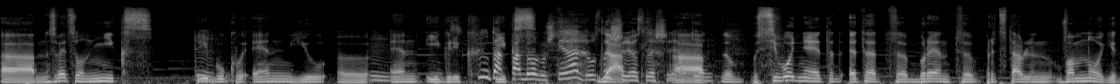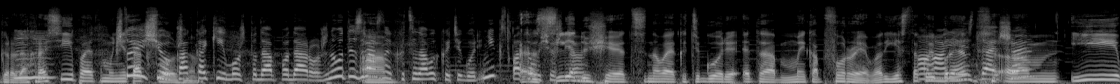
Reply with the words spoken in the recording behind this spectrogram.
А, называется он Nix. Три Мгм. буквы N, U, э, М, N, Y, Ну, так, X. подробно уж не надо, услышали, услышали. а А, ну, сегодня этот, этот э, бренд э, представлен во многих городах Мгм. России, поэтому не Что так еще? сложно. Как, какие, может, пода- подороже? Ну, вот из А. разных ценовых категорий. Никс, потом Э, еще Следующая ценовая категория это Makeup Forever. Есть такой Ага, бренд. есть. Дальше? Эм, И,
